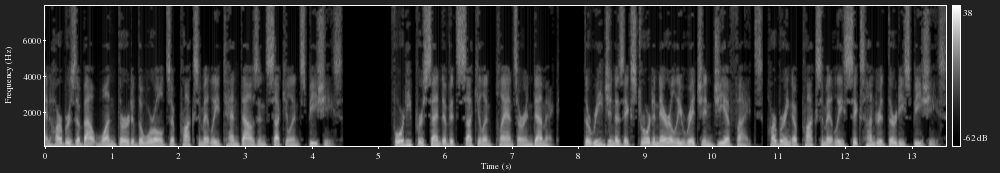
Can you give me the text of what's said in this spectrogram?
and harbors about one-third of the world's approximately 10,000 succulent species. 40% of its succulent plants are endemic. The region is extraordinarily rich in geophytes, harboring approximately 630 species.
